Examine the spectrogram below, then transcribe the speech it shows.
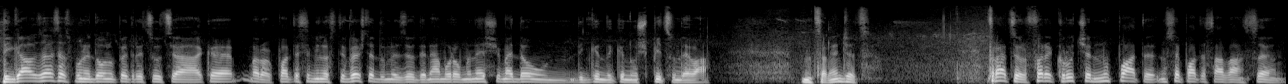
Din cauza asta spune domnul Petre Țuțea că, mă rog, poate se milostivește Dumnezeu de neamul românesc și mai dă un, din când în când un șpiț undeva. Înțelegeți? Fraților, fără cruce nu, poate, nu se poate să avansăm,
